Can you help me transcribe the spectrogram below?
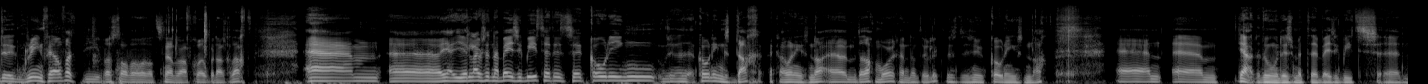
De Green Velvet, die was al wel wat sneller afgelopen dan gedacht. Eh, ja, je luistert naar Basic Beats. Het is eh, Koning, eh, Koningsdag. Koningsna eh, dag morgen natuurlijk, dus het is nu Koningsnacht. En ehm, ja, dat doen we dus met Basic Beats. En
